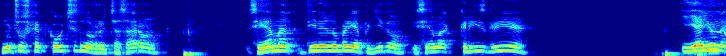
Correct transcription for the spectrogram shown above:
muchos head coaches nos rechazaron. Se llama, tiene nombre y apellido, y se llama Chris Greer. Y hay una.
